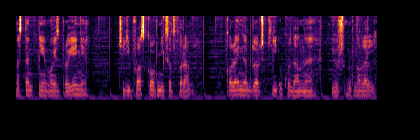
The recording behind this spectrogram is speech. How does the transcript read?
Następnie moje zbrojenie, czyli płaskownik z otworami. Kolejne bloczki układane już równolegle.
